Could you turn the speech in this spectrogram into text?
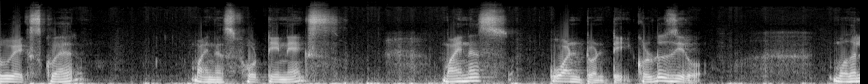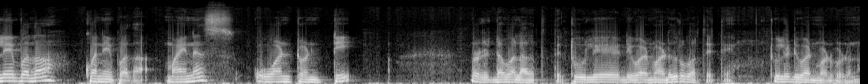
Two x square minus fourteen x minus one twenty equal to zero ಮೊದಲನೇ ಪದ, ಕೊನೆ ಪದ ಮೈನಸ್ ಒನ್ ಟ್ವೆಂಟಿ ನೋಡಿ ಡಬಲ್ ಆಗ್ತೈತೆ ಟೂಲೇ ಡಿವೈಡ್ ಮಾಡಿದ್ರು ಬರ್ತೈತಿ. ಟೂಲೇ ಡಿವೈಡ್ ಮಾಡಿಬಿಡೋಣ.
